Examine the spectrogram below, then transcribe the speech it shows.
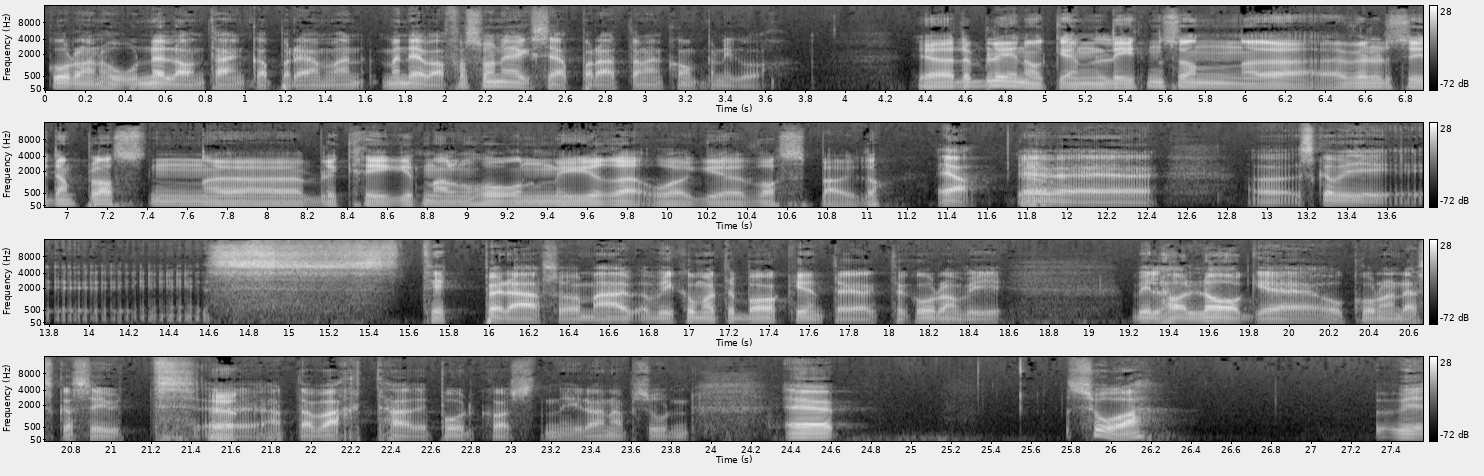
hvordan Horneland tenker på det, men, men det er i hvert fall sånn jeg ser på dette den kampen i går. Ja, det blir nok en liten sånn eh, Jeg vil si den plassen eh, blir kriget mellom Horn, Myhre og uh, Vassberg, da. Ja. Eh, skal vi eh, tippe der, så er Vi kommer tilbake til, til hvordan vi vil ha laget, og hvordan det skal se ut eh, Ja. etter hvert her i podkasten i denne episoden. Eh, så vi,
